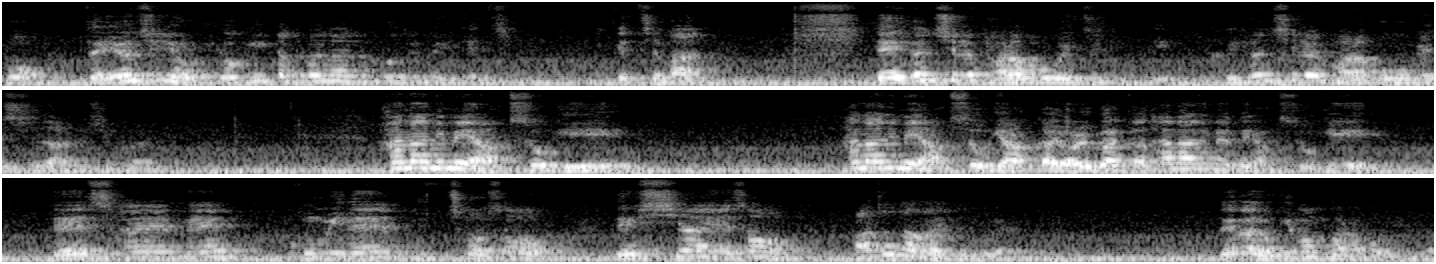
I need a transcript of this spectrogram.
뭐, 내 현실이 여기, 여기 있다 표현하는 분들도 있겠지, 있겠지만 내 현실을 바라보고 이- 그 현실을 바라보고 계시지 않으신가요? 하나님의 약속이 하나님의 약속이 아까 열거했던 하나님의 그 약속이 내 삶의 고민에 묻혀서 내 시야에서 빠져나가 있는 거예요. 내가 여기만 바라보니까.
